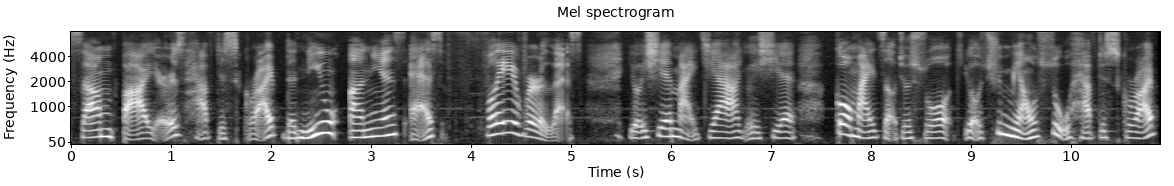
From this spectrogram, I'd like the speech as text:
Some buyers have described the new onions as Flavorless，有一些买家，有一些购买者就说有去描述，have described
